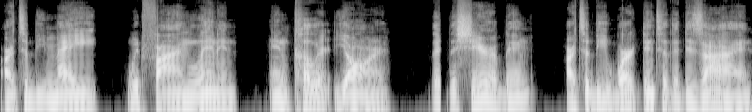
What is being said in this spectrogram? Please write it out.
are to be made with fine linen and colored yarn. The, the cherubim are to be worked into the design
